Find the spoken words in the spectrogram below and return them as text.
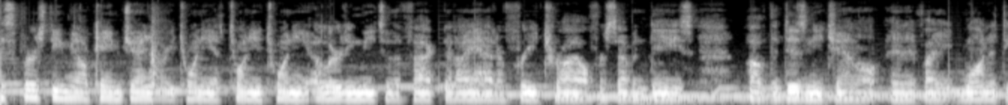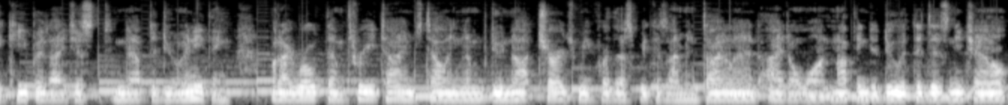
This first email came January 20th, 2020, alerting me to the fact that I had a free trial for seven days of the Disney Channel, and if I wanted to keep it, I just didn't have to do anything. But I wrote them three times telling them, do not charge me for this because I'm in Thailand. I don't want nothing to do with the Disney Channel.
